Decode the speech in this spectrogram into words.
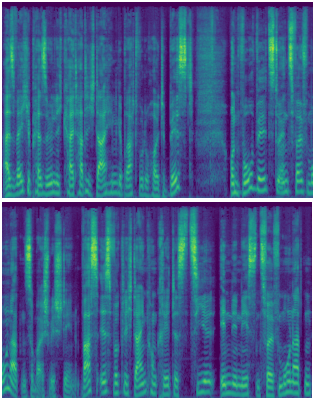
Also, welche Persönlichkeit hat dich dahin gebracht, wo du heute bist? Und wo willst du in zwölf Monaten zum Beispiel stehen? Was ist wirklich dein konkretes Ziel in den nächsten zwölf Monaten?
